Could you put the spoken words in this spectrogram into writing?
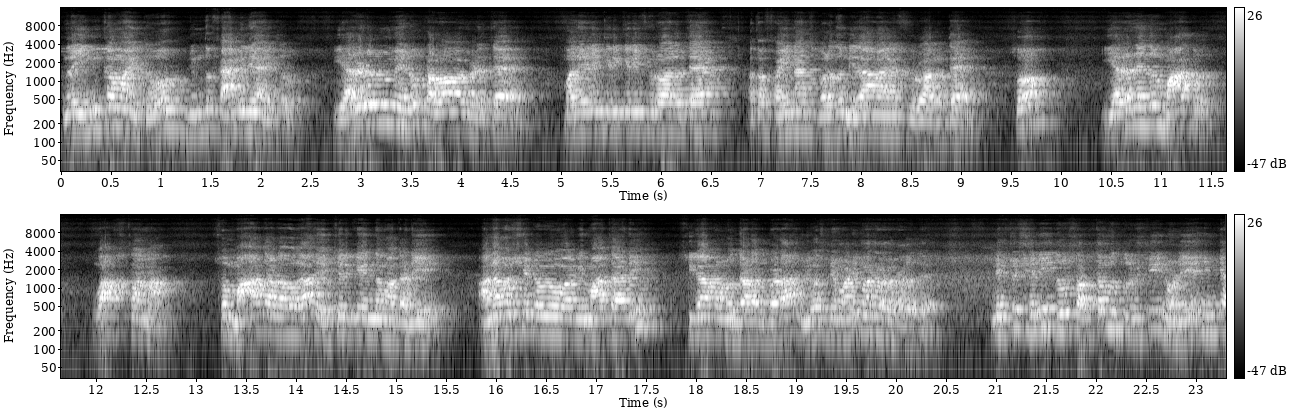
ಅಂದ್ರೆ ಇನ್ಕಮ್ ಆಯ್ತು, ನಿಮ್ದು ಫ್ಯಾಮಿಲಿ ಆಯ್ತು. ಎರಡರ ಮೇಲೂ ಪ್ರಭಾವ ಬೀಳುತ್ತೆ. ಮನೆಯಲ್ಲಿ ಕಿರಿಕಿರಿ ಶುರು ಆಗುತ್ತೆ, ಅಥವಾ ಫೈನಾನ್ಸ್ ಬರೋದು ನಿಧಾನ ಶುರು ಆಗುತ್ತೆ. ಸೊ ಎರಡನೇದು ಮಾತು ವಾಕ್ಸ್ಥಾನ ಸೊ ಮಾತಾಡುವಾಗ ಎಚ್ಚರಿಕೆಯಿಂದ ಮಾತಾಡಿ. ಅನವಶ್ಯಕವಾಗಿ ಮಾತಾಡಿ, ಸಿಗಾಕೊಂಡು ಒದ್ದಾಡೋದು ಬೇಡ, ಯೋಚನೆ ಮಾಡಿ ಮಾತಾಡಬೇಕಾಗುತ್ತೆ ನೆಕ್ಸ್ಟ್ ಶನಿದು ಸಪ್ತಮ ದೃಷ್ಟಿ ನೋಡಿ, ನಿಮಗೆ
